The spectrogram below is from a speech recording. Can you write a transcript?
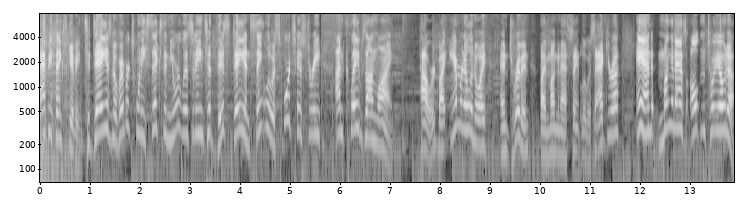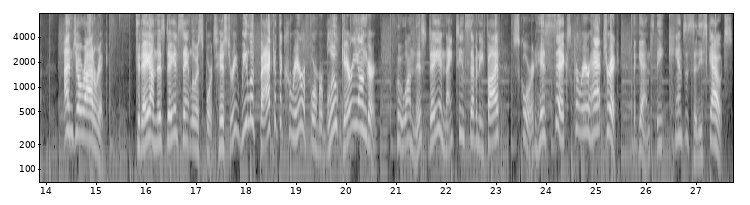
Happy Thanksgiving. Today is November 26th, and you're listening to This Day in St. Louis Sports History on Claves Online. Powered by Ameren, Illinois, and driven by Mungenast St. Louis Acura and Mungenast Alton Toyota. I'm Joe Roderick. Today on This Day in St. Louis Sports History, we look back at the career of former Blue Garry Unger, who on this day in 1975 scored his sixth career hat trick against the Kansas City Scouts.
